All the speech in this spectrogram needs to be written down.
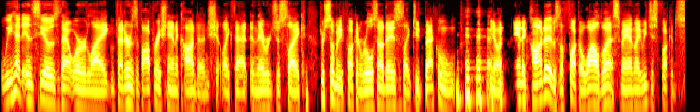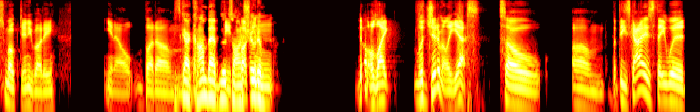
we had NCOs that were like veterans of Operation Anaconda and shit like that, and they were just like, "There's so many fucking rules nowadays." It's like, dude, back when you know Anaconda, it was the fucking Wild West, man. Like we just fucking smoked anybody, you know. But um, He's got combat boots on. Shoot him. No, like legitimately, yes. So, um, but these guys, they would,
